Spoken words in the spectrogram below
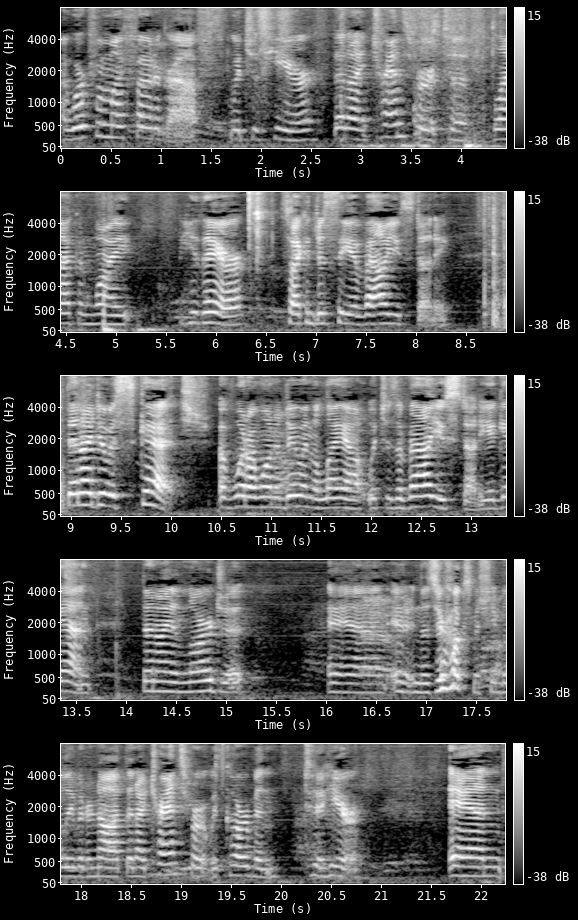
I work from my photograph, which is here. Then I transfer it to black and white there so I can just see a value study. Then I do a sketch of what I want to do in the layout, which is a value study again. Then I enlarge it and in the Xerox machine, believe it or not, then I transfer it with carbon to here. And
